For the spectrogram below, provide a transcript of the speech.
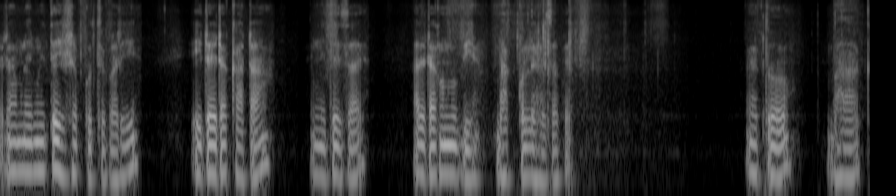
এটা আমরা এমনিতেই হিসাব করতে পারি। এইটা, এটা কাটা এমনিতে যায়। আর এটা এখন ভাগ করলে হয়ে যাবে। এত ভাগ।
